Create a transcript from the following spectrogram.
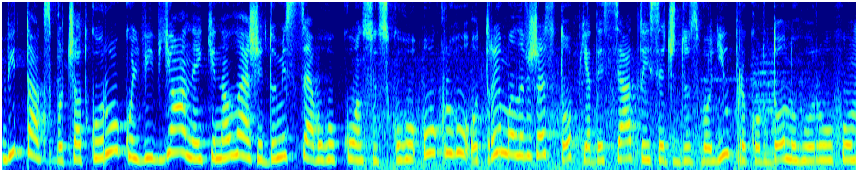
Відтак, з початку року львів'яни, які належать до місцевого консульського округу, отримали вже 150 тисяч дозволів прикордонного руху.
